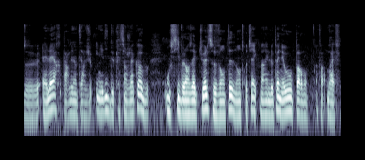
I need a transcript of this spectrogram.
de LR parlait d'interviews inédites de Christian Jacob, ou si Valence Actuelle se vantait d'un entretien avec Marine Le Pen et oh, pardon. Enfin, bref.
